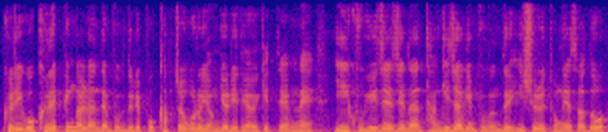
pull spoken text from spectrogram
그리고 그래핀 관련된 부분들이 복합적으로 연결이 되어 있기 때문에 이 국유 제지는 단기적인 부분들 이슈를 통해서도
